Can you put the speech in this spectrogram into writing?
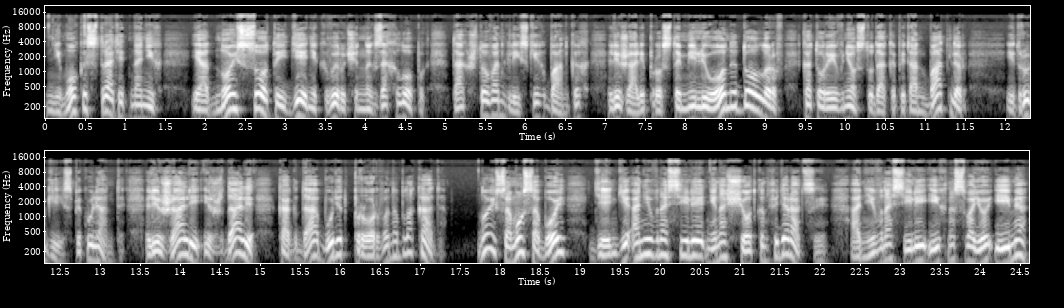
не мог истратить на них и одной сотой денег, вырученных за хлопок, так что в английских банках лежали просто миллионы долларов, которые внес туда капитан Батлер — и другие спекулянты лежали и ждали, когда будет прорвана блокада. Ну и, само собой, деньги они вносили не на счет конфедерации, они вносили их на свое имя,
